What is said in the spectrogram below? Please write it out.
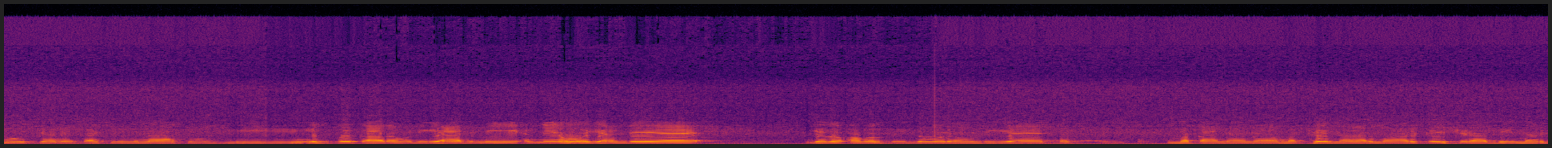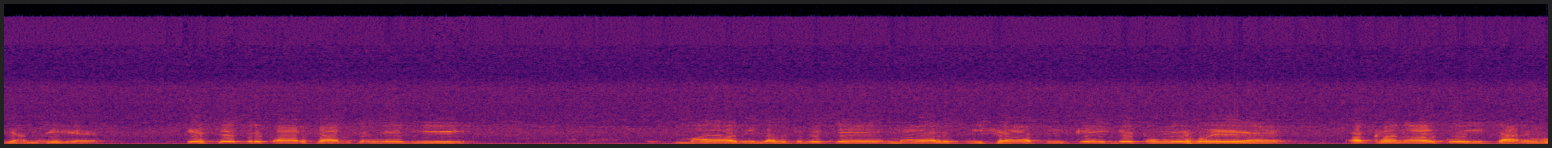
ਲੋਚਨ ਕਛੂ ਨਾ ਸੂਝੀ। ਇਸ ਪ੍ਰਕਾਰ ਹੁੰਦੀ ਆਦਮੀ ਅੰਨੇ ਹੋ ਜਾਂਦੇ ਐ ਜਦੋਂ ਅਮਲ ਦੀ ਲੋੜ ਆਉਂਦੀ ਹੈ ਤਾਂ ਮਕਾਨਾਂ ਨਾਲ ਮੱਥੇ ਮਾਰ ਮਾਰ ਕੇ ਸ਼ਰਾਬੀ ਮਰ ਜਾਂਦੇ ਐ ਇਸੇ ਪ੍ਰਕਾਰ ਸਾਧ ਸੰਗਤ ਜੀ ਮਾਇਆ ਦੀ ਲਬਤ ਵਿੱਚ ਮਾਇਆ ਰੂਪੀ ਸ਼ਰਾਬ ਪੀ ਕੇ ਇਹਦੇ ਕਮਰੇ ਹੋਏ ਐ ਅੱਖਾਂ ਨਾਲ ਕੋਈ ਧਰਮ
